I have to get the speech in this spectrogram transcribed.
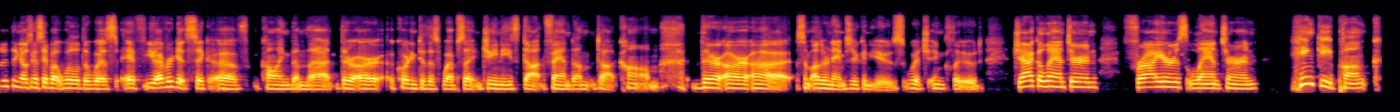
other thing I was going to say about Will o' the Wisp. If you ever get sick of calling them that, there are, according to this website, genies.fandom.com, there are uh, some other names you can use, which include Jack o' Lantern, Friar's Lantern, Hinky Punk,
